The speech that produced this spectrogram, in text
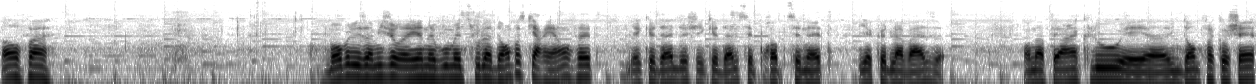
Enfin. Bon, ben, les amis, j'aurais rien à vous mettre sous la dent parce qu'il n'y a rien en fait. Il n'y a que dalle de chez que dalle, c'est propre, c'est net. Il n'y a que de la vase. On a fait un clou et euh, une dent de facochère.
